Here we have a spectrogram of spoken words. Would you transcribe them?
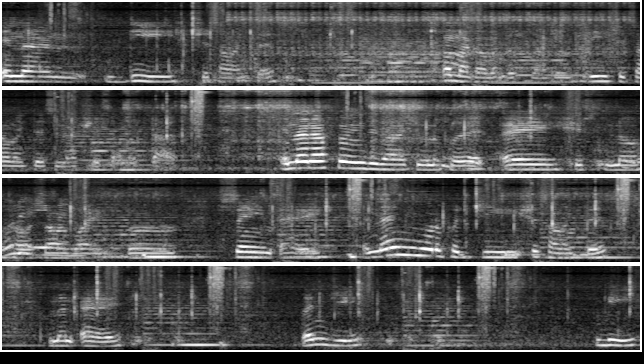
And then D should sound like this. Oh my god, my stuff's lagging. D should sound like this and F should sound like that. And then after you do that, you want to put A, should know how it sounds like, boom, same A. And then you want to put G, should sound like this. And then A. Then G. B.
